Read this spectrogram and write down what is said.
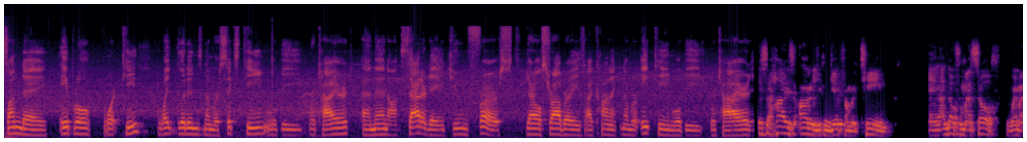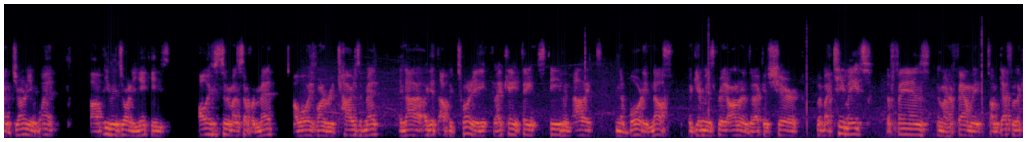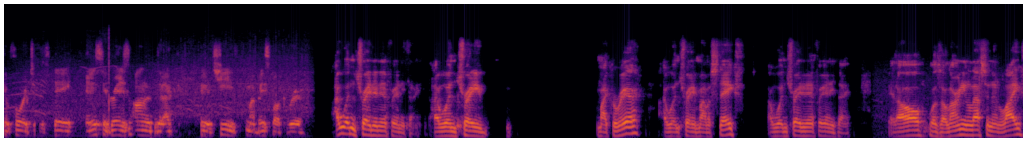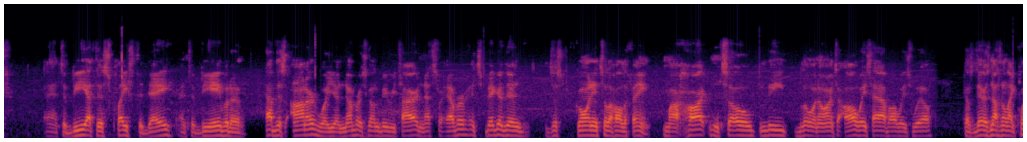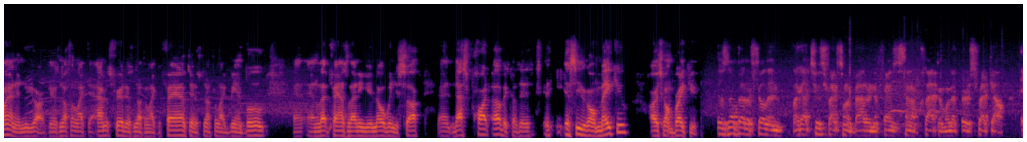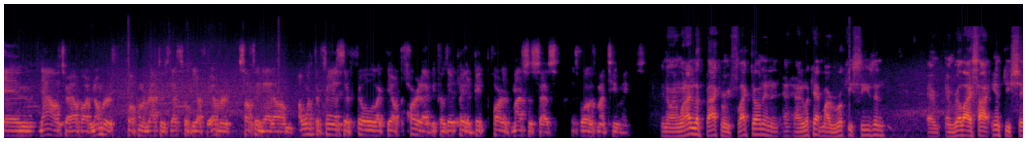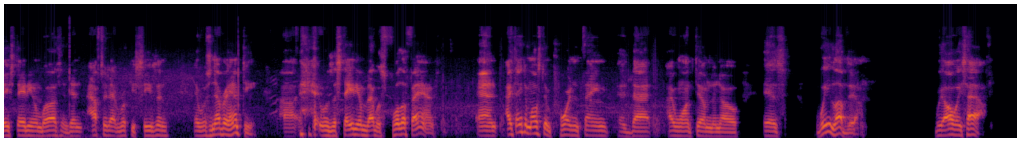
Sunday, April 14th, Dwight Gooden's number 16 will be retired. And then on Saturday, June 1st, Darryl Strawberry's iconic number 18 will be retired. It's the highest honor you can get from a team. And I know for myself, where my journey went, um, even joining the Yankees, I always consider myself a Met. I always wanted to retire as a Met. And now I get the opportunity, and I can't thank Steve and Alex and the board enough for giving me this great honor that I can share with my teammates the fans, and my family. So I'm definitely looking forward to this day. And it's the greatest honor that I can achieve in my baseball career. I wouldn't trade it in for anything. I wouldn't trade my career. I wouldn't trade my mistakes. I wouldn't trade it in for anything. It all was a learning lesson in life. And to be at this place today and to be able to have this honor where your number is going to be retired and that's forever, it's bigger than just going into the Hall of Fame. My heart and soul bleed blue and orange. I always have, always will, because there's nothing like playing in New York. There's nothing like the atmosphere. There's nothing like the fans. There's nothing like being booed and, and let fans letting you know when you suck. And that's part of it because it's, it's either going to make you or it's going to break you. There's no better feeling. I got two strikes on the batter and the fans just stand up clapping when the third strike out. And now to have our numbers up on the Raptors, that's going to be there forever. Something that um, I want the fans to feel like they're a part of that because they played a big part of my success as well as my teammates. You know, and when I look back and reflect on it and, and I look at my rookie season and, and realize how empty Shea Stadium was, and then after that rookie season, it was never empty. Uh, it was a stadium that was full of fans. And I think the most important thing that I want them to know is we love them. We always have.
